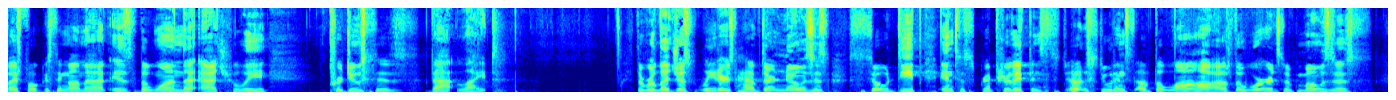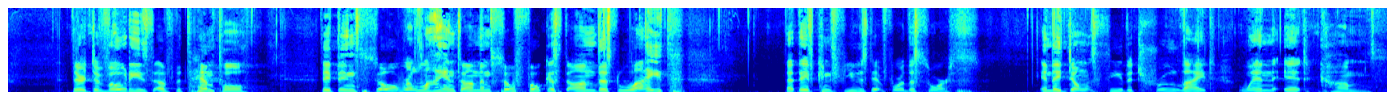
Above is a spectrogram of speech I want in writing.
by focusing on that is the one that actually produces that light. The religious leaders have their noses so deep into Scripture. They've been st- students of the law, of the words of Moses. They're devotees of the temple. They've been so reliant on them, so focused on this light, that they've confused it for the source, and they don't see the true light when it comes.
